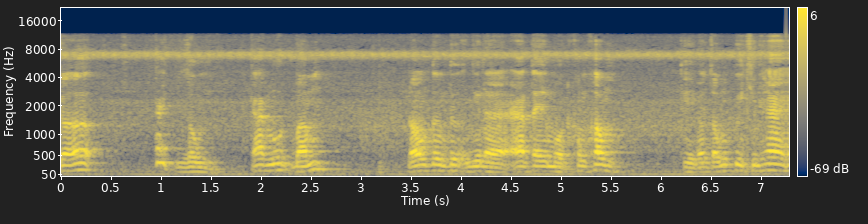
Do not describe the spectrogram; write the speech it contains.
cỡ cách dùng các nút bấm. Nó cũng tương tự như là AT100 thì nó giống Q92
